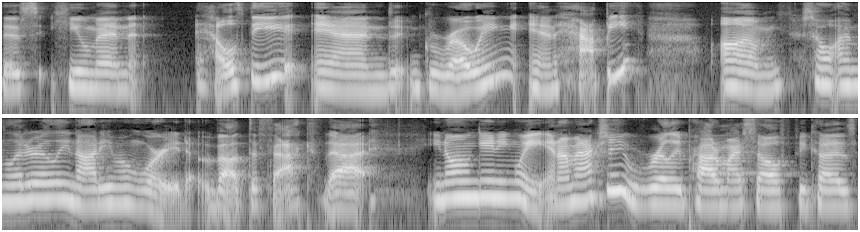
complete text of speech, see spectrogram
this human healthy and growing and happy. Um, so I'm literally not even worried about the fact that, you know, I'm gaining weight. And I'm actually really proud of myself because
